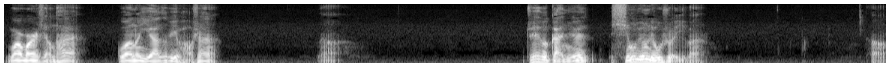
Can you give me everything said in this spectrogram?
弯弯响胎，关了 ESP 跑山，啊，这个感觉行云流水一般。啊，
